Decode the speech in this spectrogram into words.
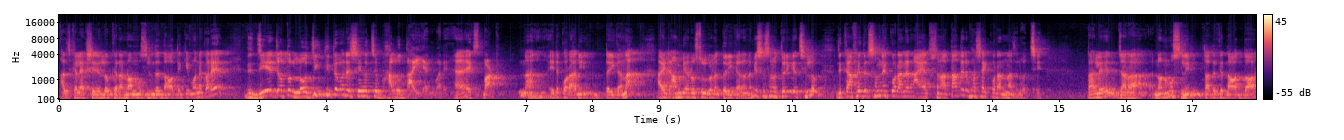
আজকাল এক শ্রেণির লোকেরা নন মুসলিমদের দাওয়াতে কি মনে করে? যে যত লজিক দিতে পারে, সে হচ্ছে ভালো দায়ী একবারে হ্যাঁ এক্সপার্ট না না না, এটা কোরআনই তরিকা না। আর এটা আম্বিয়া রসুলগুলোর তরিকা না। সাল্লামের তরিকা ছিল যে কাফেদের সামনে কোরআনের আয়াত শোনা। তাদের ভাষায় কোরআন নাজিল হচ্ছে। তাহলে যারা নন মুসলিম তাদেরকে দাওয়াত দেওয়ার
